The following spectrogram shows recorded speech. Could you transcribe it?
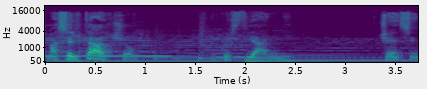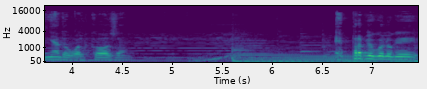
Ma se il calcio in questi anni ci ha insegnato qualcosa, è proprio quello che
